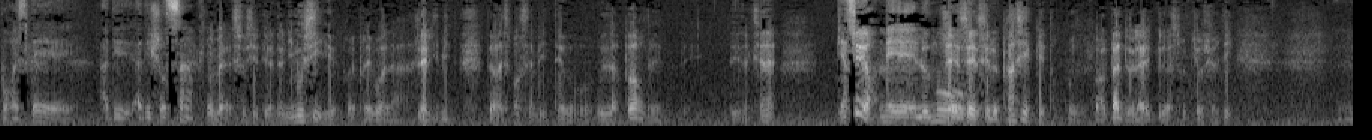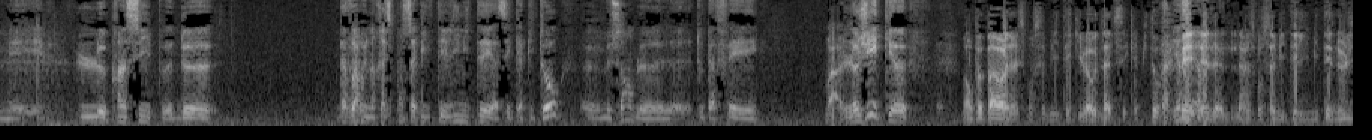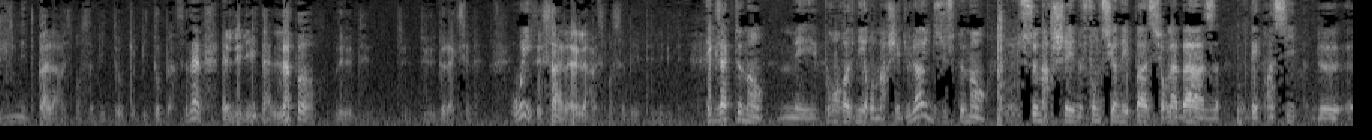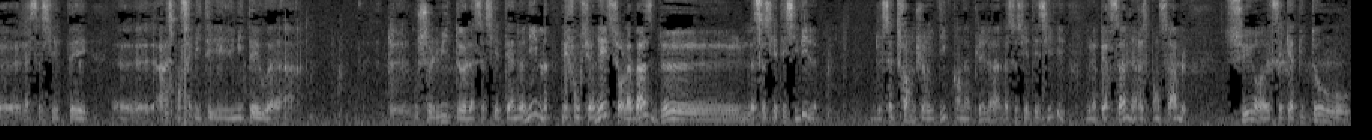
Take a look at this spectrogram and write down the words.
pour rester à des, à des choses simples. Ben, la société anonyme aussi prévoit la, limite de responsabilité aux, apports des, actionnaires. Bien sûr, mais le mot. C'est le principe qui est en cause. Je ne parle pas de la, de la, structure juridique. Mais le principe de d'avoir une responsabilité limitée à ses capitaux euh, me semble euh, tout à fait bah, logique. On ne peut pas avoir une responsabilité qui va au-delà de ses capitaux. Bah, mais la, responsabilité limitée ne limite pas la responsabilité aux capitaux personnels, elle les limite à l'apport de l'actionnaire. Oui. C'est ça la, responsabilité limitée. Exactement. Mais pour en revenir au marché du Lloyd, justement, ce marché ne fonctionnait pas sur la base des principes de euh, la société euh, à responsabilité limitée ou à celui de la société anonyme, mais fonctionnait sur la base de la société civile, de cette forme juridique qu'on appelait la, société civile, où la personne est responsable sur euh, ses capitaux,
